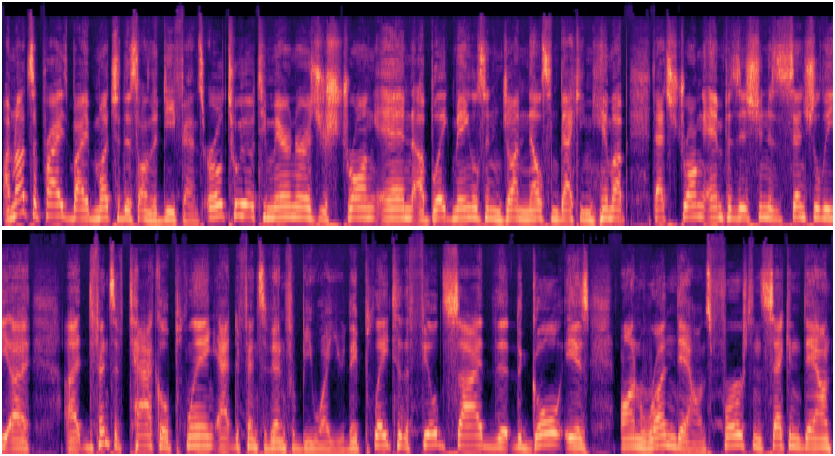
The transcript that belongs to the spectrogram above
I'm not surprised by much of this on the defense. Earl Tuioti Mariner is your strong end. Uh, Blake Mangelson and John Nelson backing him up. That strong end position is essentially a, a, defensive tackle playing at defensive end for BYU. They play to the field side. The, the goal is on rundowns, first and second down.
